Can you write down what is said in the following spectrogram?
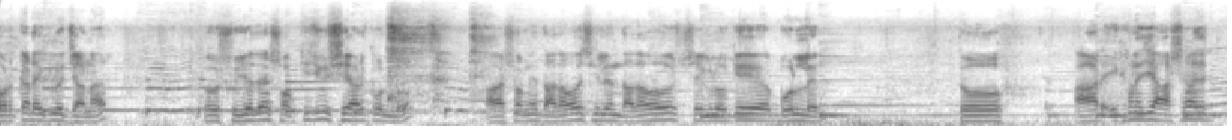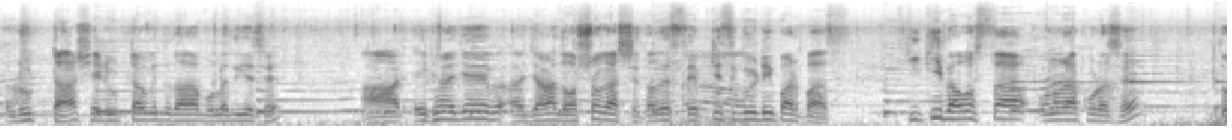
দরকার এগুলো জানার। তো সুজাদা সব কিছু শেয়ার করল। আর সঙ্গে দাদাও ছিলেন দাদাও সেগুলোকে বললেন। তো আর এখানে যে আসার রুটটা সেই রুটটাও কিন্তু দাদা বলে দিয়েছে। আর এখানে যে যারা দর্শক আসছে তাদের সেফটি সিকিউরিটি পারপাস কী কী ব্যবস্থা ওনারা করেছে তো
